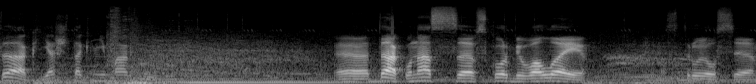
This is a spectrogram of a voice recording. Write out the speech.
так? Я ж так не могу. Э, так, у нас э, в Скорби Валаи построился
